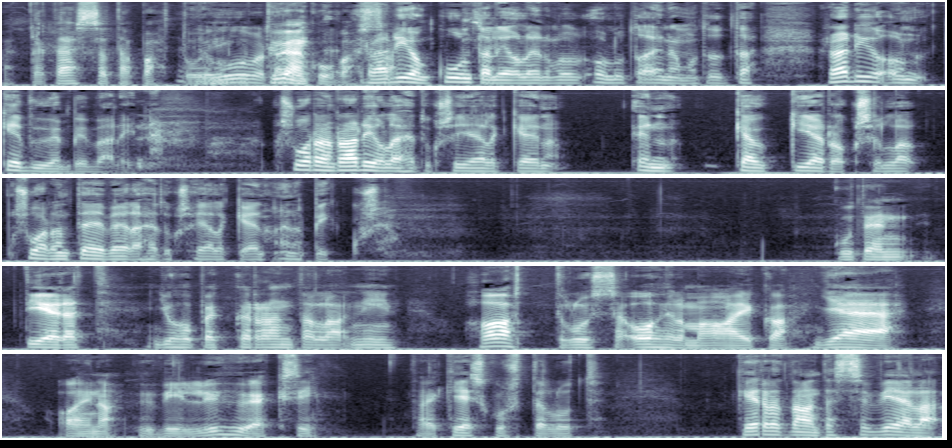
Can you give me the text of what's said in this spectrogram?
vaikka tässä tapahtuu Juu, niin työnkuvassa? Radion kuuntelija olen ollut aina, mutta tota, radio on kevyempi väline. Suoran radiolähetyksen jälkeen en käy kierroksilla, suoran TV-lähetyksen jälkeen aina pikkusen. Kuten tiedät, Juho-Pekka Rantala, niin haastatteluissa ohjelma-aika jää aina hyvin lyhyeksi, tai keskustelut. Kerrotaan tässä vielä,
